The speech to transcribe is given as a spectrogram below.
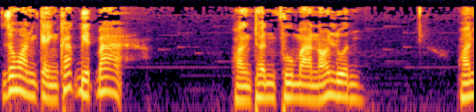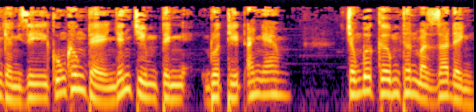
Do hoàn cảnh khác biệt ba Hoàng thân Phuma nói luôn, Hoàn cảnh gì cũng không thể nhấn chìm tình ruột thịt anh em. Trong bữa cơm thân mật gia đình,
